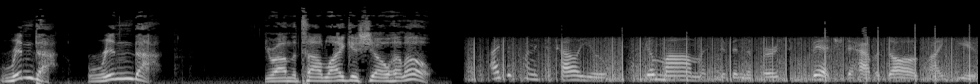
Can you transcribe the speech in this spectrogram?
Rinda. Rinda. You're on the Tom Leykis show. Hello. I just wanted to tell you, your mom must have been the first bitch to have a dog like you.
